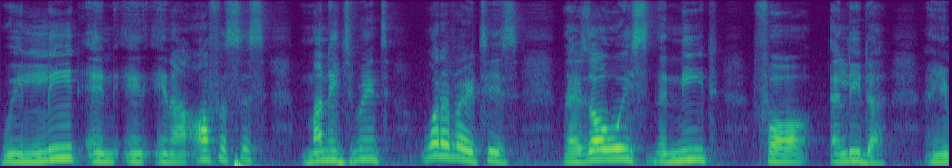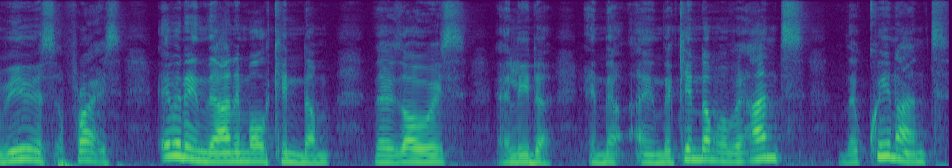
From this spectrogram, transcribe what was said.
we lead in, in, in our offices, management, whatever it is, there's always the need for a leader. And you'll be surprised. Even in the animal kingdom, there's always a leader. In the, in the kingdom of the ants, the queen ant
